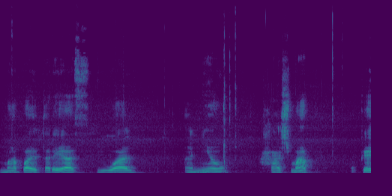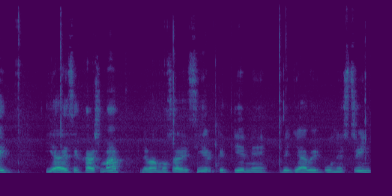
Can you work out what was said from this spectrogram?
Mapa de tareas igual a new hashmap, ¿ok? Y a ese hashmap le vamos a decir que tiene de llave un string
